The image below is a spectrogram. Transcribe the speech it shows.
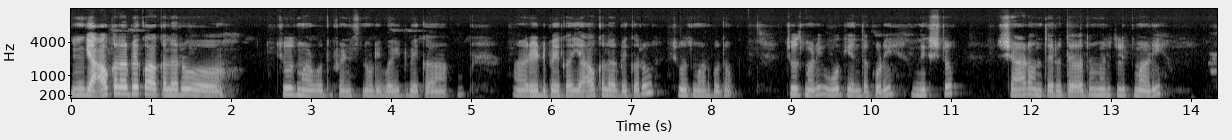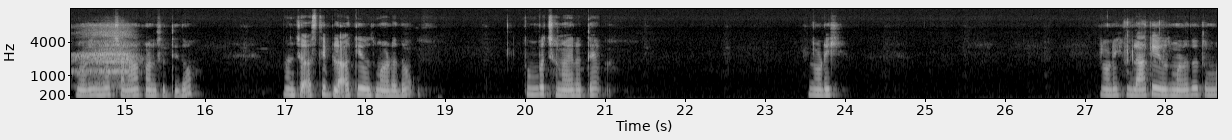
ನಿಮ್ಗೆ ಯಾವ ಕಲರ್ ಬೇಕೋ ಆ ಕಲರು ಚೂಸ್ ಮಾಡ್ಬೋದು ಫ್ರೆಂಡ್ಸ್ ನೋಡಿ ವೈಟ್ ಬೇಕಾ ರೆಡ್ ಬೇಕಾ, ಯಾವ ಕಲರ್ ಬೇಕಾದ್ರೂ ಚೂಸ್ ಮಾಡ್ಬೋದು. ಚೂಸ್ ಮಾಡಿ ಓಕೆ ಅಂತ ಕೊಡಿ. ನೆಕ್ಸ್ಟು ಶ್ಯಾಡೋ ಅಂತ ಇರುತ್ತೆ, ಅದ್ರ ಮೇಲೆ ಕ್ಲಿಕ್ ಮಾಡಿ. ನೋಡಿ, ಇನ್ನೂ ಚೆನ್ನಾಗಿ ಕಾಣಿಸುತ್ತಿದ್ದು. ನಾನು ಜಾಸ್ತಿ ಬ್ಲ್ಯಾಕ್ ಯೂಸ್ ಮಾಡೋದು. ತುಂಬ ಚೆನ್ನಾಗಿರುತ್ತೆ. ನೋಡಿ. ನೋಡಿ ಬ್ಲ್ಯಾಕೇ ಯೂಸ್ ಮಾಡೋದು ತುಂಬ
